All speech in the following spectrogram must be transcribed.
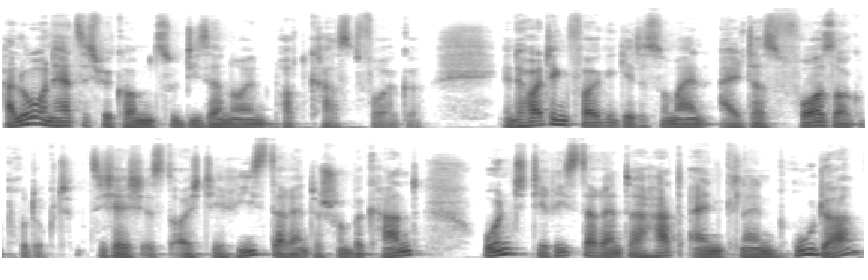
Hallo und herzlich willkommen zu dieser neuen Podcast-Folge. In der heutigen Folge geht es um ein Altersvorsorgeprodukt. Sicherlich ist euch die Riester-Rente schon bekannt und die Riester-Rente hat einen kleinen Bruder,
